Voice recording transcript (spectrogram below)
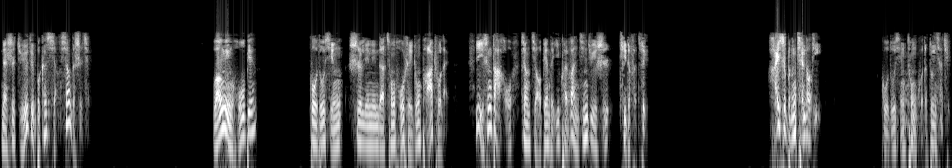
乃是绝对不可想象的事情。亡命湖边，顾独行湿淋淋的从湖水中爬出来，一声大吼，将脚边的一块万斤巨石踢得粉碎，还是不能潜到底。顾独行痛苦的蹲下去。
